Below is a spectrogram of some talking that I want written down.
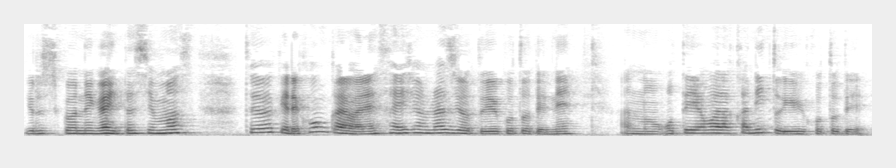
よろしくお願いいたします。というわけで、今回はね、最初のラジオということでね、あの、お手柔らかにということで、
